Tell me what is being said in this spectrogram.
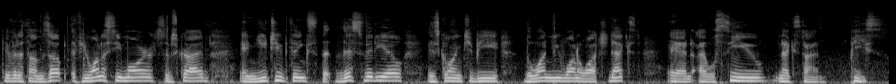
give it a thumbs up. If you want to see more, subscribe. And YouTube thinks that this video is going to be the one you want to watch next, and I will see you next time. Peace.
